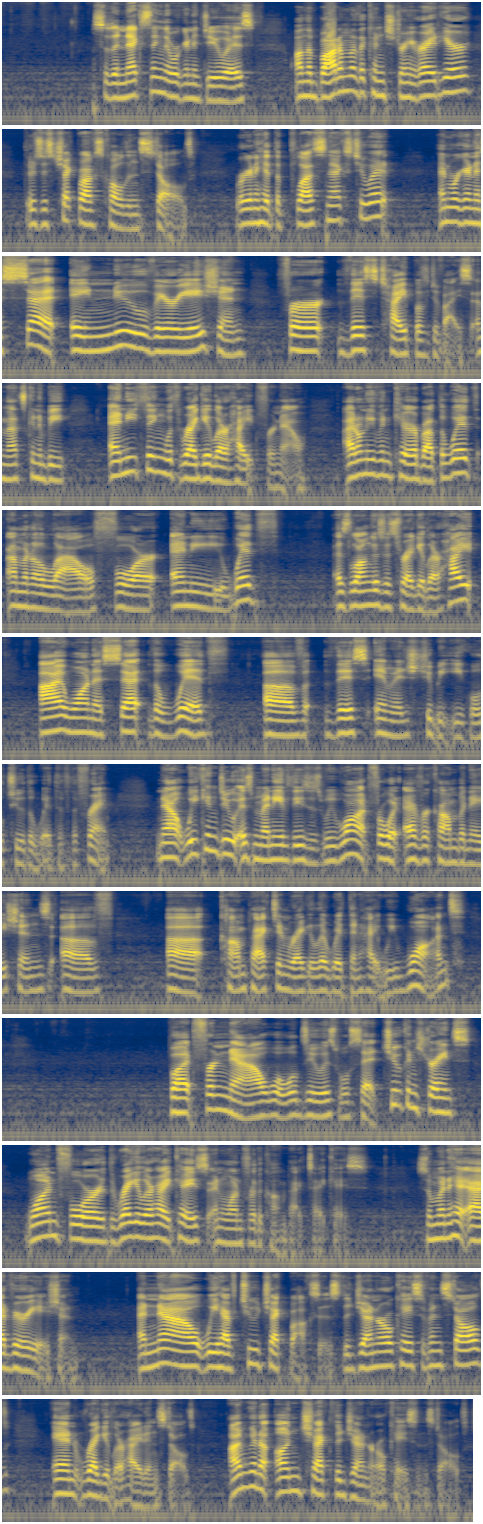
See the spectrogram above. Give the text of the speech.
So the next thing that we're going to do is, on the bottom of the constraint right here, there's this checkbox called installed. We're going to hit the plus next to it, and we're going to set a new variation for this type of device. And that's going to be anything with regular height for now. I don't even care about the width. I'm going to allow for any width as long as it's regular height. I want to set the width of this image to be equal to the width of the frame. Now, we can do as many of these as we want for whatever combinations of uh, compact and regular width and height we want. But for now, what we'll do is we'll set two constraints, one for the regular height case and one for the compact height case. So I'm going to hit add variation. And now we have two checkboxes, the general case of installed and regular height installed. I'm going to uncheck the general case installed.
